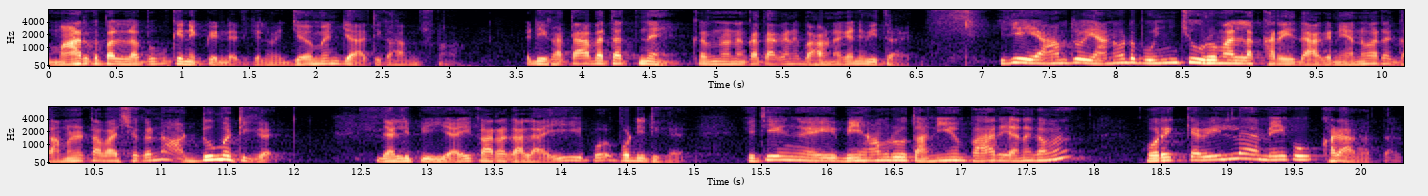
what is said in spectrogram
මාර්ගඵල ලැබපු කෙනෙක් වෙන්න ඇති කියලා මේ ජර්මන් ජාතික හමුස්නවා. එඩි කතා බතත් නැහැ. කරනවා නම් කතා කරන්නේ භාවනා ගැන විතරයි. ඉතින් ඒ ආමතුරු යනකොට පුංචි උරමල්ලක් කරේ දාගෙන යනවට ගමනට අවශ්‍ය කරන අඩුම ටික දැලිපියයි කරගලයි පොඩි ටික. ඉතින් මේ ආමතුරු තනියම පාරේ යන ගම හොරෙක් ඇවිල්ලා මේක කඩාගත්තලු.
